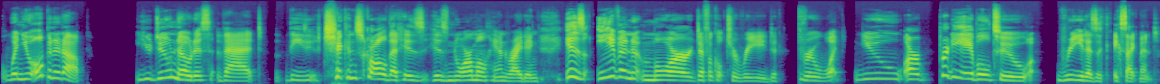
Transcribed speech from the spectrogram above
when you open it up, you do notice that the chicken scroll that his his normal handwriting is even more difficult to read through what you are pretty able to read as excitement.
